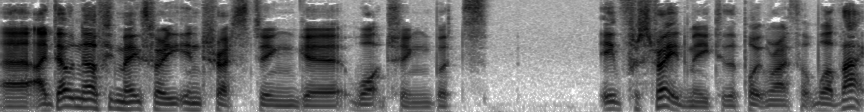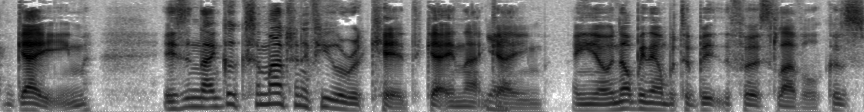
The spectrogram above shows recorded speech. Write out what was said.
Uh, I don't know if it makes very interesting uh, watching, but it frustrated me to the point where I thought, well, that game isn't that good. Because imagine if you were a kid getting that Yeah. game and you know not being able to beat the first level, because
